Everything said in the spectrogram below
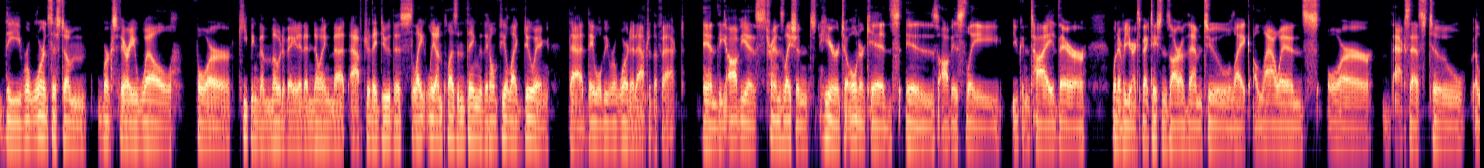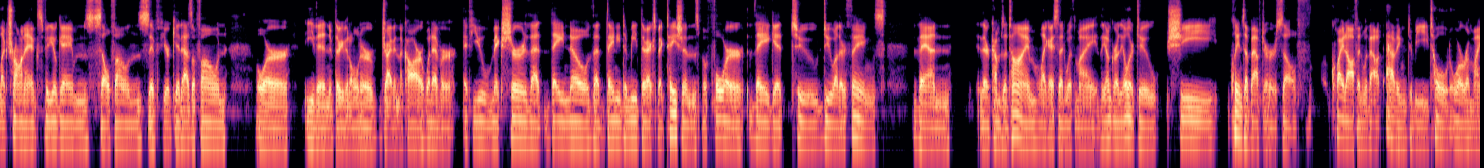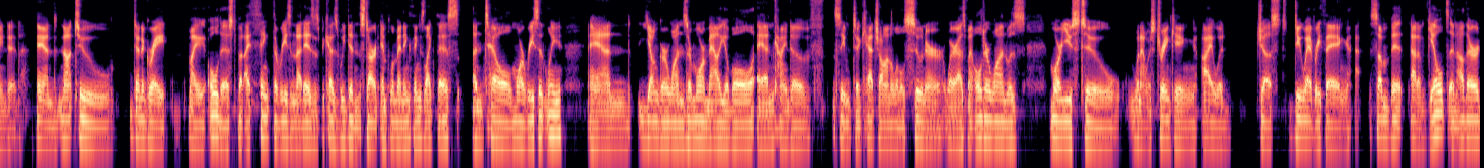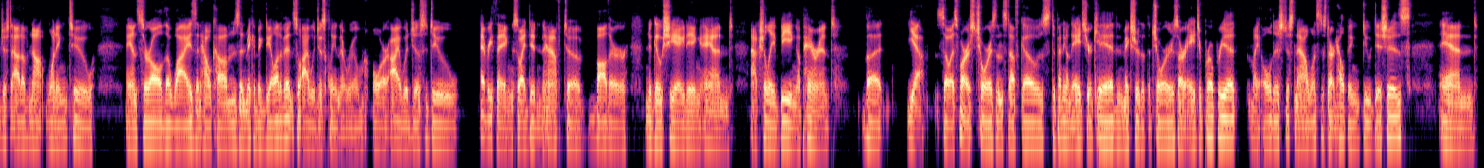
the reward system works very well for keeping them motivated and knowing that after they do this slightly unpleasant thing that they don't feel like doing, that they will be rewarded after the fact. And the obvious translation here to older kids is obviously you can tie their whatever your expectations are of them to like allowance or access to electronics, video games, cell phones, if your kid has a phone, or even if they're even older, driving the car, whatever. If you make sure that they know that they need to meet their expectations before they get to do other things, then there comes a time, like I said with my the younger or the older two, she cleans up after herself quite often without having to be told or reminded. And not to denigrate my oldest, but I think the reason that is is because we didn't start implementing things like this until more recently and younger ones are more malleable and kind of seemed to catch on a little sooner, whereas my older one was more used to when I was drinking, I would just do everything, uh, some bit out of guilt and other just out of not wanting to answer all the whys and how comes and make a big deal out of it. So I would just clean their room or I would just do everything. So I didn't have to bother negotiating and actually being a parent. But yeah, so as far as chores and stuff goes, depending on the age of your kid and make sure that the chores are age appropriate. My oldest just now wants to start helping do dishes and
